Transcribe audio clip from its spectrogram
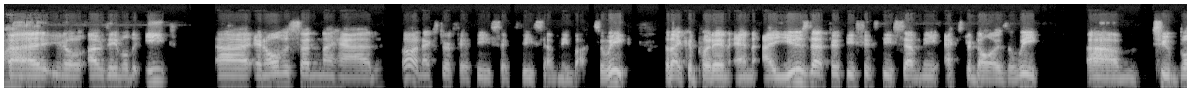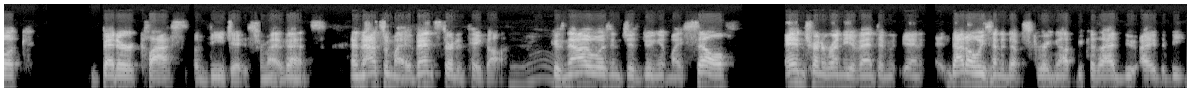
uh, you know, I was able to eat, uh, and all of a sudden I had oh an extra 50, 60, 70 bucks a week that I could put in, and I used that 50, 60, 70 extra dollars a week um, to book better class of DJs for my events. And that's when my events started to take off because now I wasn't just doing it myself and trying to run the event. And, and that always ended up screwing up because I had to, I had to be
